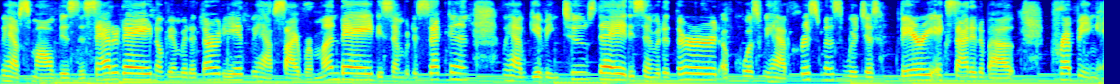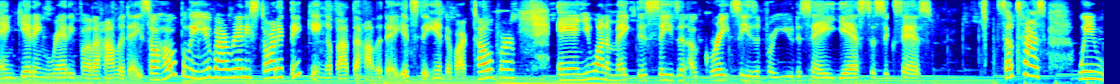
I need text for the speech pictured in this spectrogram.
we have Small Business Saturday, November the 30th, we have Cyber Monday, December the 2nd, we have Giving Tuesday, December the 3rd. Of course, we have Christmas. We're just very excited about prepping and getting ready for the holiday. So, hopefully, you've already started thinking about the holiday. It's the end of October, and you want to make this season a great season for you to say yes to success. Sometimes we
